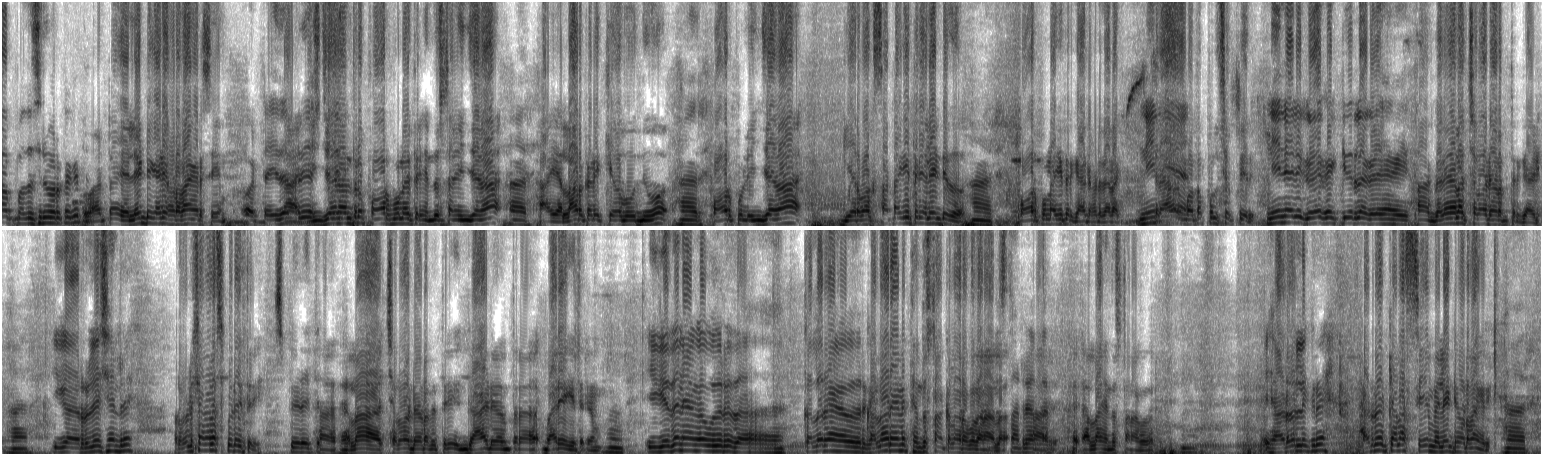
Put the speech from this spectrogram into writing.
ವರ್ಕ್ ಆಗೈತಿ? ಒಟ್ಟ ಎಲ್ ಎನ್ ಟಿ ಗಾಡಿ ಹೊಡೆದಂಗ್ರಿ ಸೇಮ್ ಒಟ್ಟ ಇದ್ರಿ ಇಂಜನ್ ಅಂತೂ ಪವರ್ಫುಲ್ ಐತ್ರಿ ಹಿಂದೂಸ್ತಾನ್ ಇಂಜನ್ ರೀ. ಎಲ್ಲಾರ ಕಡೆ ಕೇಳ್ಬೋದು ನೀವು. Powerful engine gear box set ಆಗೈತ್ರಿ ಎಲೆಂಟ್ ರೀ. ಪವರ್ಫುಲ್ ಆಗೈತ್ರಿ ಗಾಡಿ ಹೊಡೆದಾಡಕ್. ಮತ್ತೆ ಫುಲ್ ಸೇಫ್ಟಿ ರೀ. ನೀನ್ ಎಲ್ಲಿ ಗಳಿಗೆ ಹಾಕಿದ್ರಲ್ಲ ಗಳೆ ಹಾ ಗಳೆ ಎಲ್ಲ ಚಲೋ ಹೊಡೆಯತ್ರಿ ಗಾಡಿ. ಈಗ ರಿಲೇಷನ್ ರೀ? ರೋಡ್ ಎಲ್ಲ ಸ್ಪೀಡ್ ಐತ್ರಿ. ಸ್ಪೀಡ್ ಐತಿ ಎಲ್ಲಾ ಚಲೋ ಅಡ್ಡಾಡತೈತ್ರಿ ಗಾಡಿ ಒಂಥರ ಭಾರಿ ಆಗೈತ್ರಿ ಈಗ ಇದನ್ನ ಹೆಂಗ ಆಗುದ್ರಿ ಇದ? ಕಲರ್ ಹೆಂಗ ಆಗುದ್ರಿ? ಕಲರ್ ಏನೈತಿ ಹಿಂದೂಸ್ತಾನ್ ಕಲರ್ ಆಗೋದನ ಎಲ್ಲ ಹಿಂದೂಸ್ತಾನ್ ರೀ ಅಲ್ಲ ರೀ. ಎಲ್ಲ ಹಿಂದೂಸ್ತಾನ್ ಆಗೋದ್ರಿ ಸೇಮ್ ಎಲೆಂಟಿ ಹೊಡೆದಂಗ್ರಿ. ಹಾ ರೀ.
